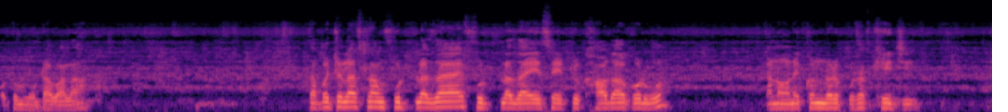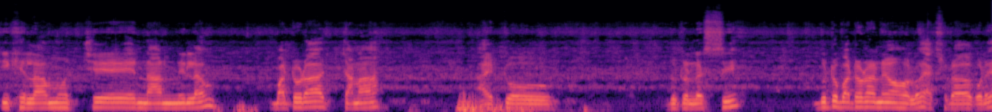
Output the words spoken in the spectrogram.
কত মোটা বালা। তারপর চলে আসলাম ফুড প্লাজায় ফুড প্লাজায় এসে একটু খাওয়া দাওয়া করব। কারণ অনেকক্ষণ ধরে প্রসাদ খেয়েছি। কি খেলাম হচ্ছে নান নিলাম বাটোরা চানা আর একটু দুটো লস্যি। দুটো বাটোরা নেওয়া হলো একশো টাকা করে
